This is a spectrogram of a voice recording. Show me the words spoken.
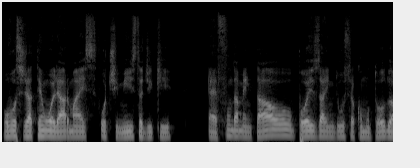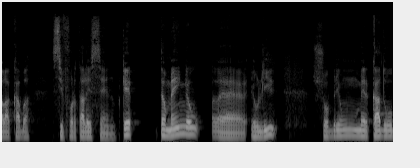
ou você já tem um olhar mais otimista de que é fundamental, pois a indústria como um todo ela acaba se fortalecendo? Porque também eu, é, eu li sobre um mercado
